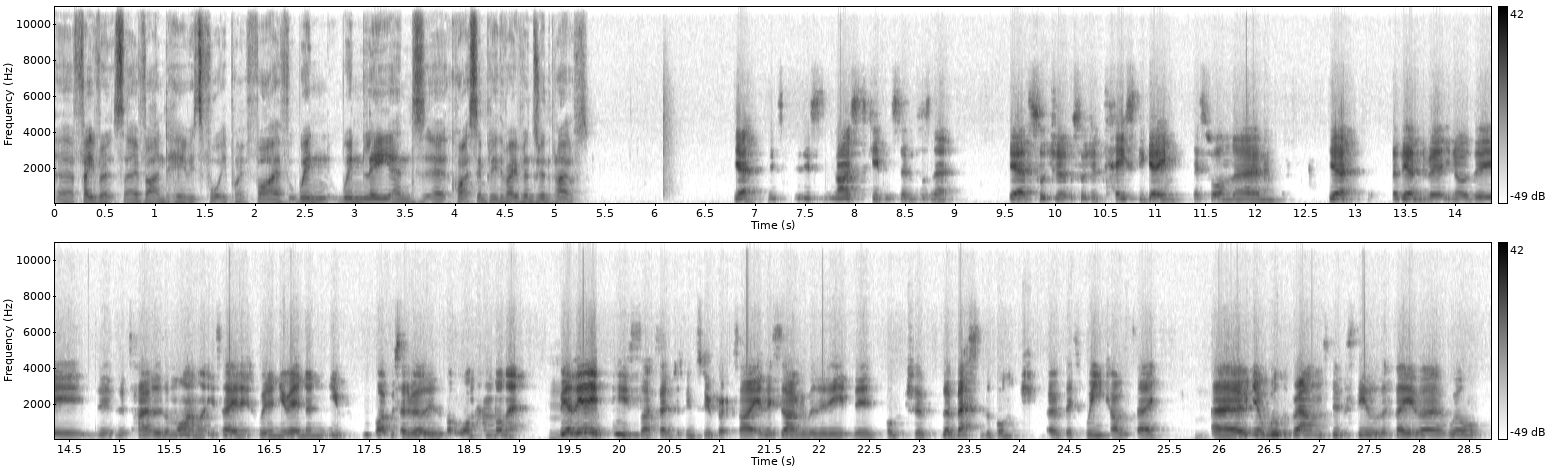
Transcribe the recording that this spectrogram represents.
uh, favourites. Over under here is forty point five. Win win Lee and uh, quite simply the Ravens are in the playoffs. Yeah, it's, it's nice to keep it simple, isn't it? Yeah, such a such a tasty game. This one. Um, yeah, at the end of it, you know, the the, the title is on line, like you say, and it's winning you in, and you've, like we said earlier, they've got one hand on it. Mm. But yeah, the AFC's, like I said, just been super exciting. This is arguably the, the bunch of the best of the bunch of this week, I would say. Mm. Uh, you know, will the Browns do the Steelers a favour? Will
